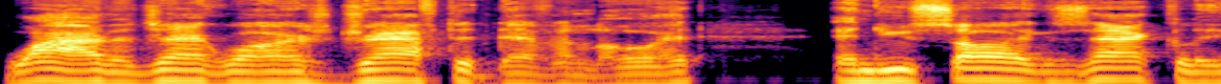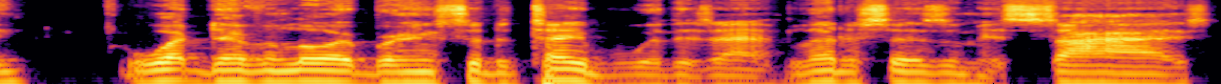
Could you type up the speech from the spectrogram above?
why the Jaguars drafted Devin Lloyd, and you saw exactly what Devin Lloyd brings to the table with his athleticism, his size.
